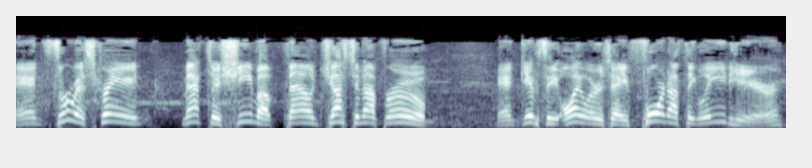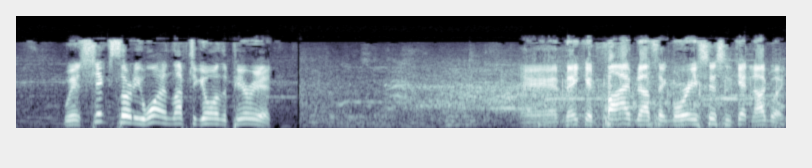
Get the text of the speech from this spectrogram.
And through a screen, Matsushima found just enough room and gives the Oilers a 4 0 lead here with 6.31 left to go in the period. And make it 5 0. Maurice, this is getting ugly.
